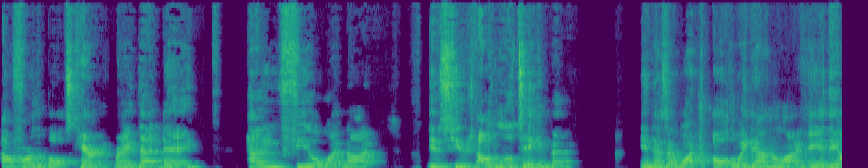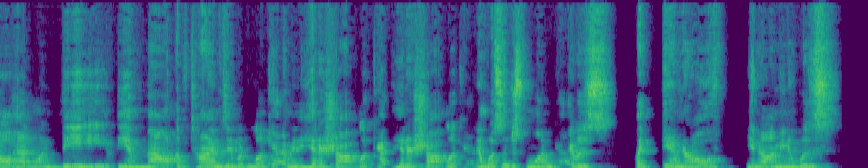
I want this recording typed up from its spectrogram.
how far the ball's carrying, right? That day, how you feel, whatnot, is huge. I was a little taken back. And as I watched all the way down the line, A, they all had one. B, the amount of times they would look at. I mean, hit a shot, look at, hit a shot, look at. And it wasn't just one guy. It was like damn near all of them. You know, I mean, it was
